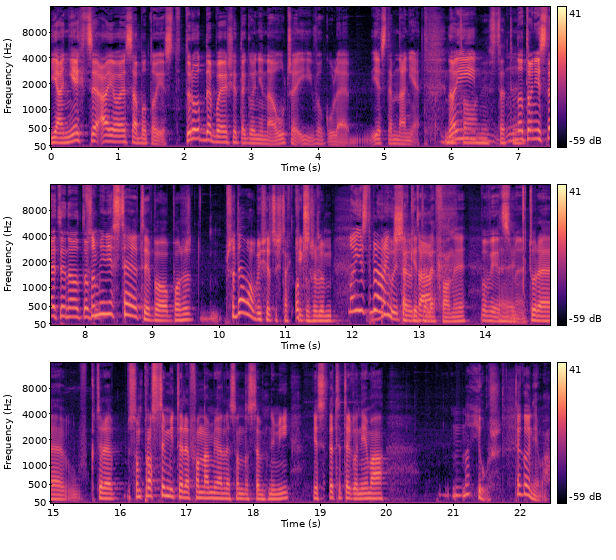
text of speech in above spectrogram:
ja nie chcę iOS-a, bo to jest trudne, bo ja się tego nie nauczę i w ogóle jestem na nie. No, No to i niestety. no to niestety, no to W sumie niestety, bo, bo przydałoby się coś takiego, Oczy- żebym no jest były Blind Shell, takie tak, telefony, powiedzmy. e, które, które są prostymi telefonami, ale są dostępnymi. Niestety tego nie ma. No już, tego nie ma.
